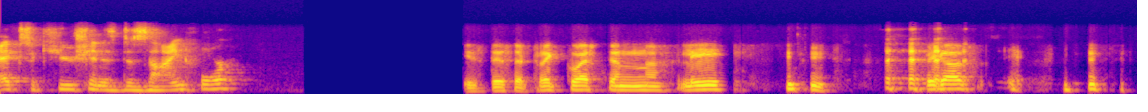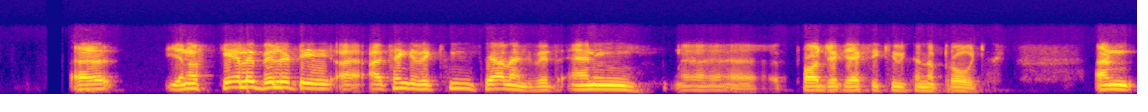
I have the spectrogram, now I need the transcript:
execution is designed for? Is this a trick question, Lee? because uh, you know, scalability, I, I, think, is a key challenge with any uh, project execution approach. And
